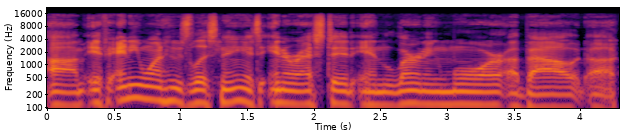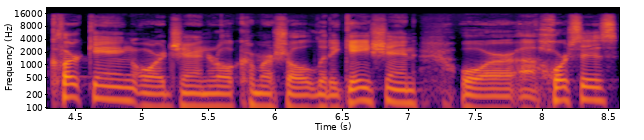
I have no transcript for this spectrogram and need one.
Um, if anyone who's listening is interested in learning more about uh, clerking or general commercial litigation or uh, horses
